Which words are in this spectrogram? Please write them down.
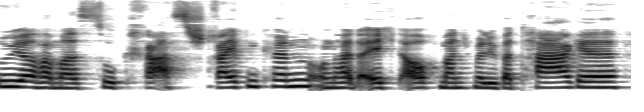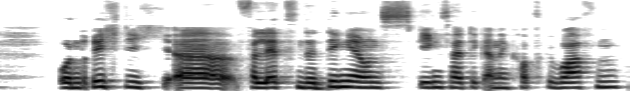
früher haben wir so krass streiten können und halt echt auch manchmal über Tage und richtig äh, verletzende Dinge uns gegenseitig an den Kopf geworfen.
